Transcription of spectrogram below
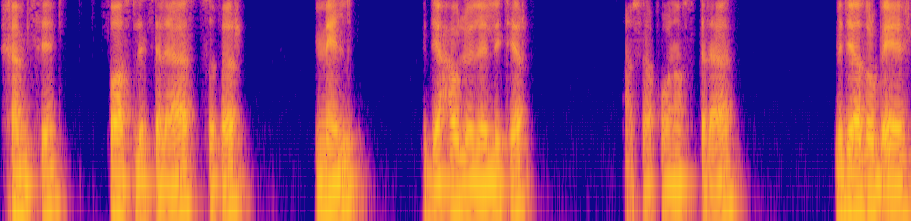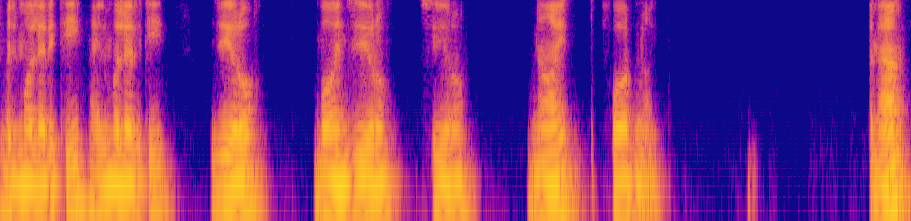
5.3 صفر مل بدي أحوله للتر 10 قوة ناقص 3 بدي أضرب إيش؟ بالمولاريتي. هاي المولاريتي 0.00949 تمام؟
